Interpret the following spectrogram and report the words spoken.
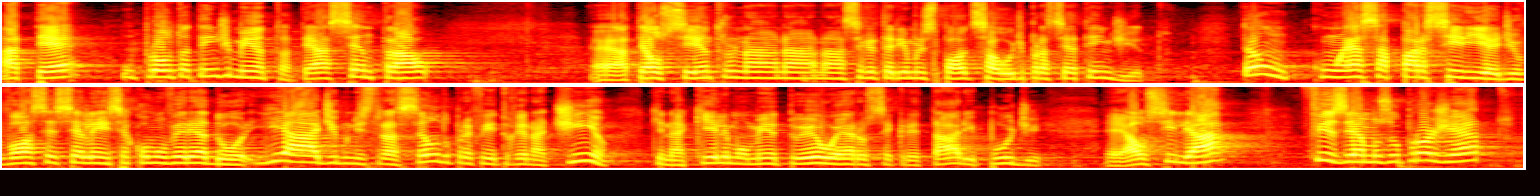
até o pronto atendimento, até a central, é, até o centro na, na, na Secretaria Municipal de Saúde para ser atendido. Então, com essa parceria de Vossa Excelência como vereador e a administração do prefeito Renatinho, que naquele momento eu era o secretário e pude é, auxiliar, fizemos o projeto,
